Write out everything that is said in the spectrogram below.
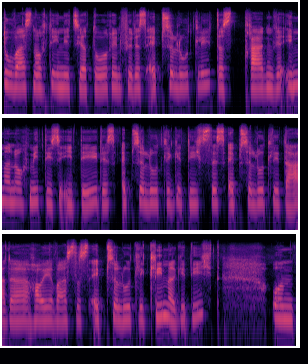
Du warst noch die Initiatorin für das Absolutely. Das tragen wir immer noch mit, diese Idee des Absolutely-Gedichts, des Absolutely Dada. Heuer war es das Absolutely Klimagedicht. Und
